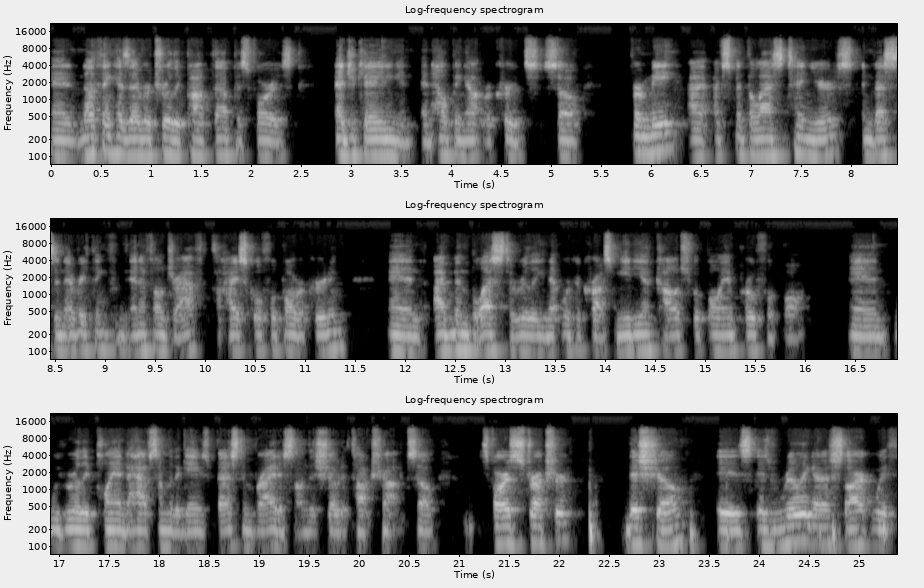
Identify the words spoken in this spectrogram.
and nothing has ever truly popped up as far as educating and, and helping out recruits so for me, I, have spent the last 10 years invested in everything from the NFL draft to high school football recruiting. And I've been blessed to really network across media, college football, and pro football. And we really plan to have some of the game's best and brightest on this show to talk shop. So, as far as structure, this show is is really going to start with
